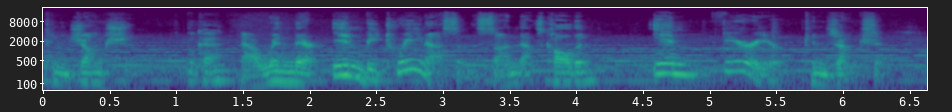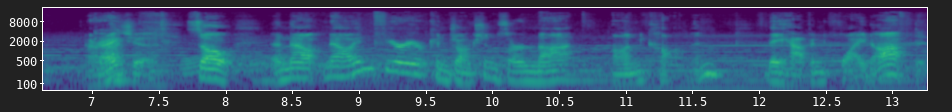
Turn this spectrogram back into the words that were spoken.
conjunction. Okay. Now, when they're in between us and the sun, that's called an inferior conjunction. All right. Gotcha. So now, now inferior conjunctions are not uncommon. They happen quite often.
